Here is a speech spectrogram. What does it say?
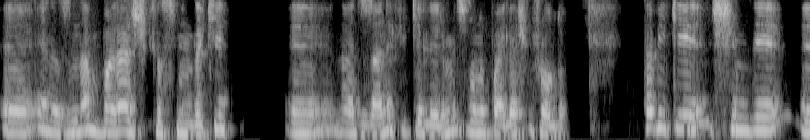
e, en azından baraj kısmındaki e, nacizane fikirlerimiz bunu paylaşmış oldu. Tabii ki şimdi e,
